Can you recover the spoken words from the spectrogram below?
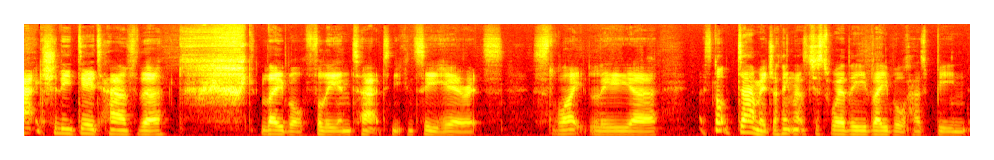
actually did have the label fully intact. And you can see here it's slightly... Uh, it's not damage, I think that's just where the label has been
